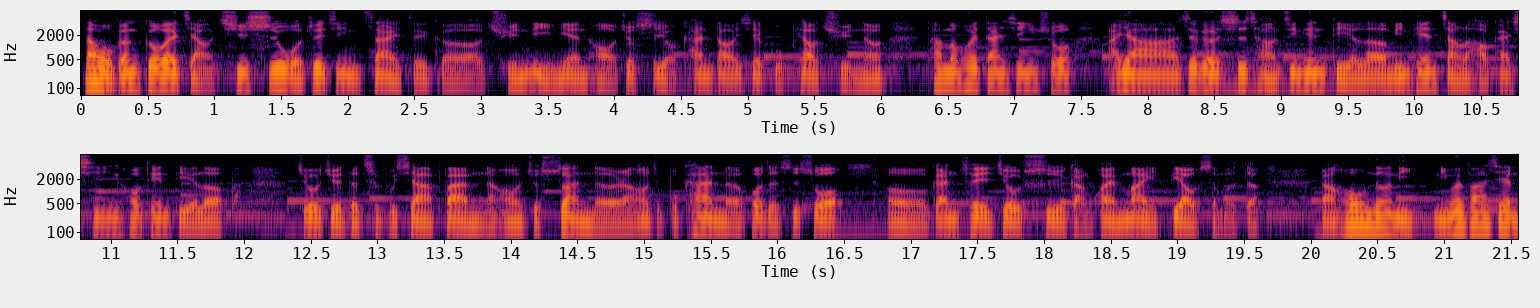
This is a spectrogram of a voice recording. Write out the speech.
那我跟各位讲，其实我最近在这个群里面哈，就是有看到一些股票群呢，他们会担心说，哎呀，这个市场今天跌了，明天涨了，好开心；后天跌了，就觉得吃不下饭，然后就算了，然后就不看了，或者是说，呃，干脆就是赶快卖掉什么的。然后呢，你你会发现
